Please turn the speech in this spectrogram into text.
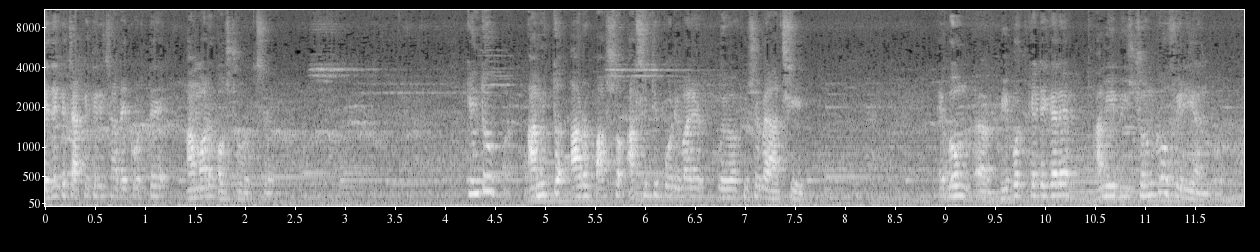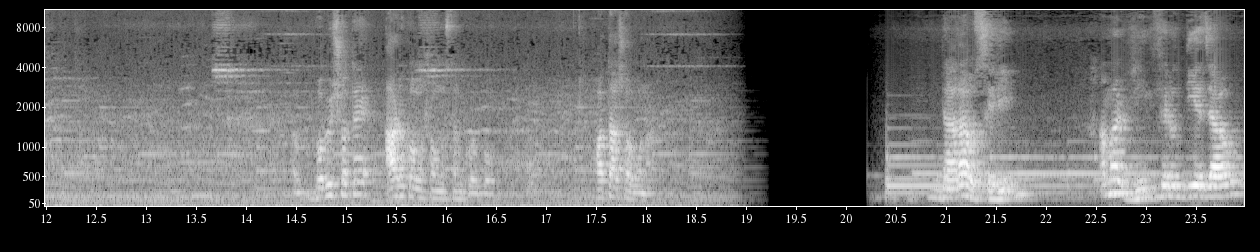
এদেরকে চাকরি থেকে ছাড়াই করতে আমারও কষ্ট হচ্ছে। কিন্তু আমি তো আরও পাঁচশো আশিটি পরিবারের অভিভাবক হিসেবে আছি, এবং বিপদ কেটে গেলে আমি বিশ জনকেও ফিরিয়ে আনব। ভবিষ্যতে আরও কর্মসংস্থান করব। হতাশ হব না। দাঁড়াও সেলিম। আমার ঋণ ফেরত দিয়ে যাও।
